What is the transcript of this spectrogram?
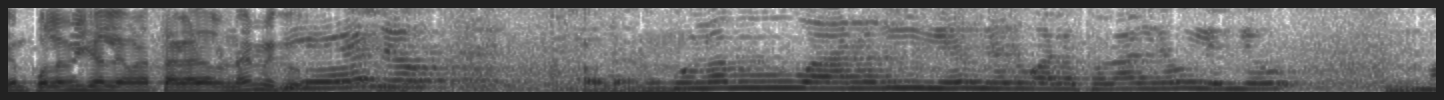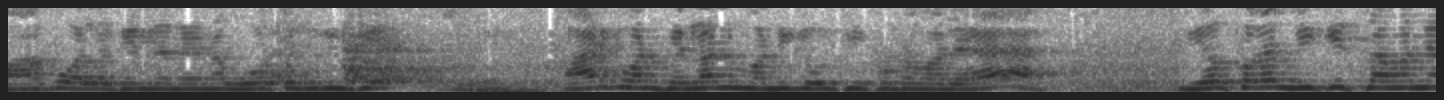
ఏం పొలం విషయాలు ఏమైనా తగాదాలు ఉన్నాయి మీకు? ఏం లేవు. పొలము వాళ్ళవి ఏం లేదు. వాళ్ళ పొలాలు లేవు ఏం లేవు. మాకు వాళ్ళకి వెళ్ళినైనా ఓట్ల గురించే. ఆడికి వాడి పిల్లల్ని మండికి ఉరికికుంటాం వాళ్ళే. వేసుకోలే మీకు ఇచ్చామని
